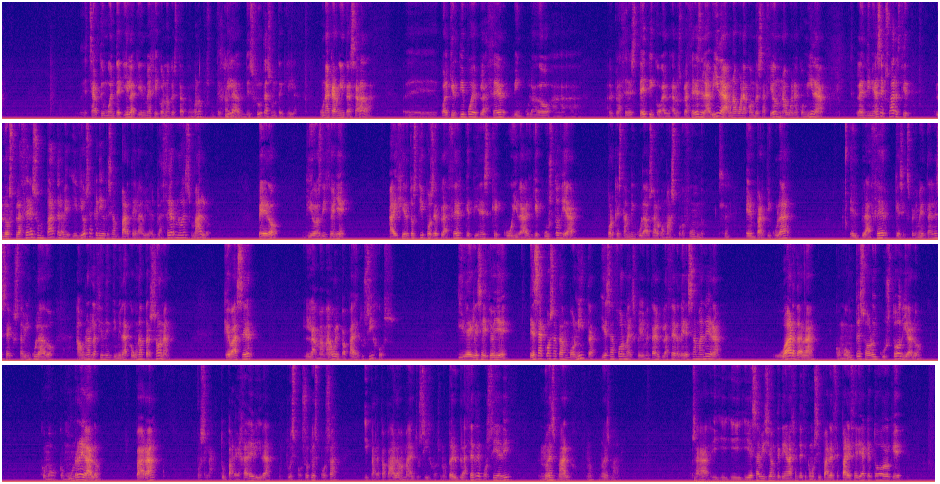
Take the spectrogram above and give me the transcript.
Echarte un buen tequila aquí en México, ¿no? Que está, bueno, pues un tequila, disfrutas un tequila. Una carnita asada. eh, cualquier tipo de placer vinculado a, al placer estético, al- a los placeres de la vida, una buena conversación, una buena comida. La intimidad sexual, es decir, los placeres son parte de la vida y Dios ha querido que sean parte de la vida. El placer no es malo, pero Dios dice, oye, hay ciertos tipos de placer que tienes que cuidar y que custodiar porque están vinculados a algo más profundo. Sí. En particular, el placer que se experimenta en el sexo está vinculado a una relación de intimidad con una persona que va a ser la mamá o el papá de tus hijos. Y la iglesia dice, oye, esa cosa tan bonita y esa forma de experimentar el placer de esa manera, guárdala como un tesoro y custódialo como, como un regalo para pues, la- tu pareja de vida, tu esposo, tu esposa y para el papá, la mamá de tus hijos. ¿no? Pero el placer de por sí, Eddie, no es malo, ¿no? No es malo. O sea, y, y- y- y esa visión que tiene la gente, como si parece, parecería que todo lo que,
